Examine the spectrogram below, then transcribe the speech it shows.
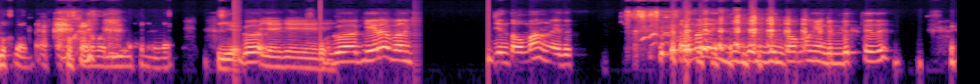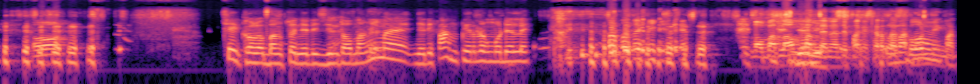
Bukan bukan sama dia. Iya. Gue Iya, iya, iya. iya. gua kira bang Jin Tomang itu. Kan Jin, Jin, Jin Tomang yang gendut itu. Oh, Cik, kalau Bang Cuan jadi Jin Tomang ini mah jadi vampir dong modelnya. Oh, iya. lompat-lompat Jadi- dan nanti pakai kertas kuning. Lompat-lompat,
